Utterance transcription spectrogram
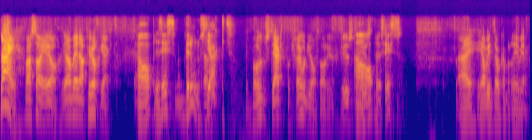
Nej, vad säger jag? Jag menar pyrschjakt. Ja, precis. Brunstjakt. Brunstjakt på kronhjort var det ju. Just det. Ja, just det. precis. Nej, jag vill inte åka på drevjakt.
